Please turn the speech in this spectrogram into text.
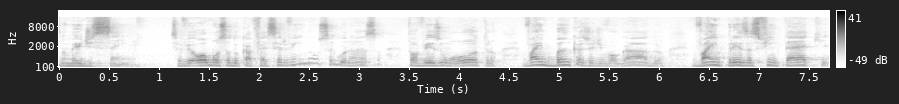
no meio de 100. Você vê ou a moça do café servindo ou segurança, talvez um ou outro. Vai em bancas de advogado, vai em empresas fintech.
